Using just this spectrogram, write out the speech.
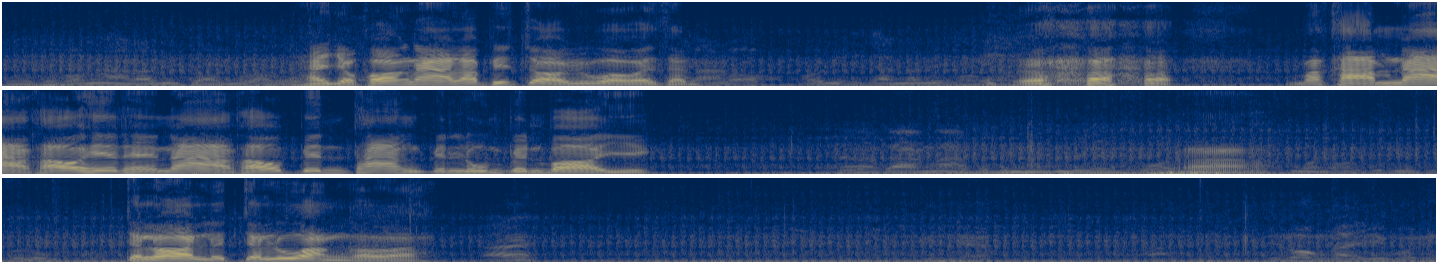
เดี๋ยวเจ้าของหน้าเราพี่จอดว่าเลยให้เจ้าของหน้ารับผิดชอบอยู่บ่ว่าสันเอานี้ฉันเอานี้เออ มาขามหน้าเขาเฮ็ดให้หน้าเขาเป็นทางเป็นหลุมเป็นบ่ออีกเพื่อสร้างหน้าจะเป็นดีๆเลยโอ้ยอ่าหัวหน่อยกูพี่สิบ่ลงจะรอดหรือจะล่วงเขาว่าเอ้ยที่ลงได้อีกบ่ดิ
